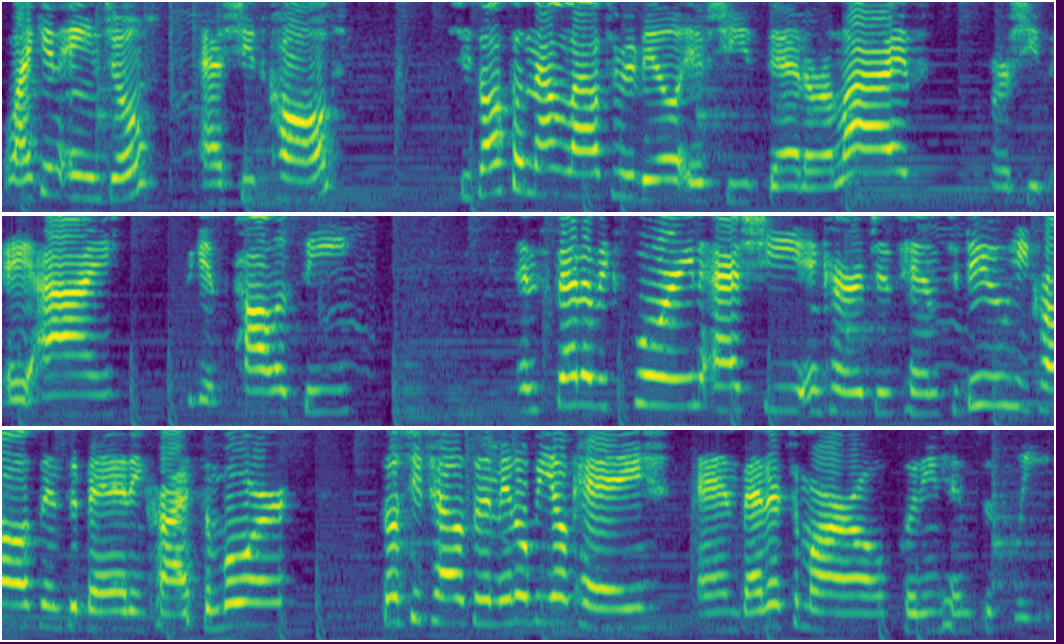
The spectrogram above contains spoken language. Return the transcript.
like an angel, as she's called. She's also not allowed to reveal if she's dead or alive, or if she's AI. It's against policy. Instead of exploring as she encourages him to do, he crawls into bed and cries some more. So she tells him it'll be okay and better tomorrow, putting him to sleep.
